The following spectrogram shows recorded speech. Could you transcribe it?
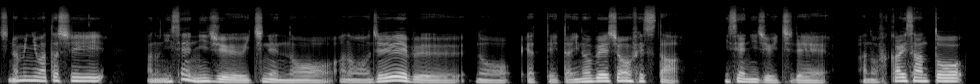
ちなみに私、あの2021年のあの JWAVE のやっていたイノベーションフェスタ2021で、あの深井さんと、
